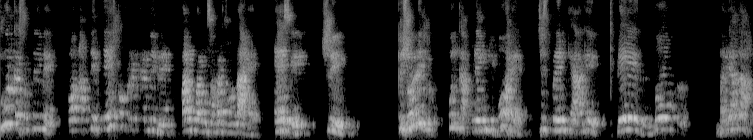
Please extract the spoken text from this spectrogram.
दूर कर सकने में और अपने तेज को प्रकट करने में परम परम समर्थ होता है। ऐसे श्री किशोर जी, उनका प्रेम भी वो है, जिस प्रेम के आगे वेद, लोक, मर्यादा,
